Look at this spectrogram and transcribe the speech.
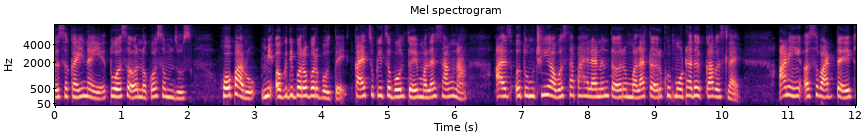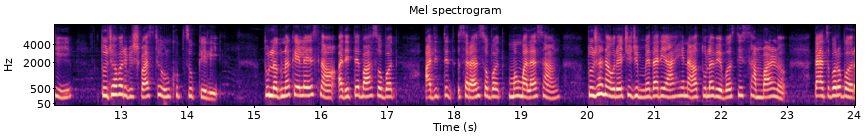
तसं काही नाही आहे तू असं नको समजूस. हो पारू मी अगदी बरोबर बोलतोय काय चुकीचं बोलतोय मला सांग ना. आज तुमची ही अवस्था पाहिल्यानंतर मला तर खूप मोठा धक्का बसलाय. आणि असं वाटतंय की तुझ्यावर विश्वास ठेवून खूप चूक केली. तू लग्न केलं आहेस ना आदित्य बासोबत आदित्य सरांसोबत? मग मला सांग. तुझ्या नवऱ्याची जिम्मेदारी आहे ना तुला व्यवस्थित सांभाळणं. त्याचबरोबर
